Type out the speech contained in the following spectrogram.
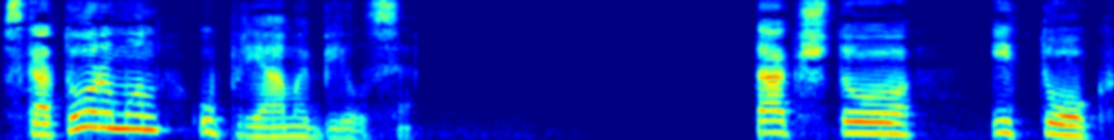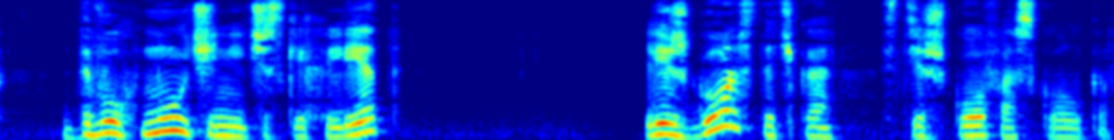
С которым он упрямо бился. Так что итог двух мученических лет — лишь горсточка стежков-осколков.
